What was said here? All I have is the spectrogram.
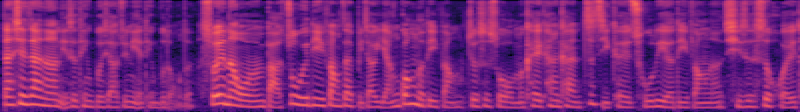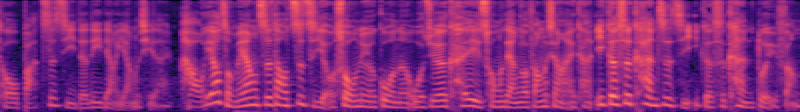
但现在呢，你是听不下去，你也听不懂的。所以呢，我们把注意力放在比较阳光的地方，就是说，我们可以看看自己可以出力的地方呢，其实是回头把自己的力量养起来。好，要怎么样知道自己有受虐过呢？我觉得可以从两个方向来看，一个是看自己，一个是看对方。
